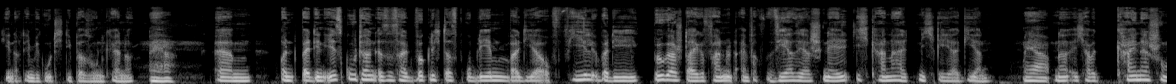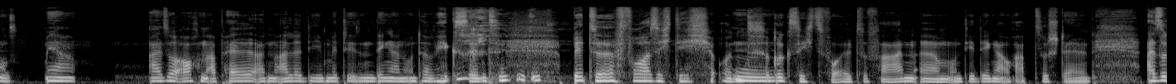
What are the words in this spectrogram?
je nachdem, wie gut ich die Person kenne. Ja. Ähm, und bei den E-Scootern ist es halt wirklich das Problem, weil die ja auch viel über die Bürgersteige fahren und einfach sehr, sehr schnell. Ich kann halt nicht reagieren. Ja. Ne? Ich habe keine Chance. Ja. Also auch ein Appell an alle, die mit diesen Dingern unterwegs sind, bitte vorsichtig und rücksichtsvoll zu fahren ähm, und die Dinge auch abzustellen. Also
